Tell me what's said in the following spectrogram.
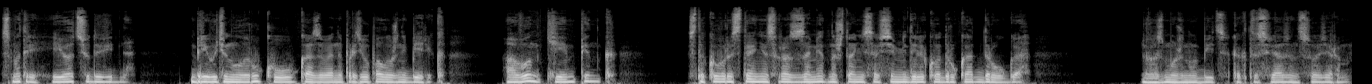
Смотри, ее отсюда видно. Бри вытянула руку, указывая на противоположный берег. А вон кемпинг. С такого расстояния сразу заметно, что они совсем недалеко друг от друга. Возможно, убийца как-то связан с озером.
